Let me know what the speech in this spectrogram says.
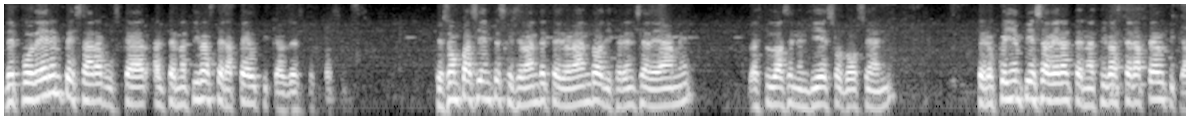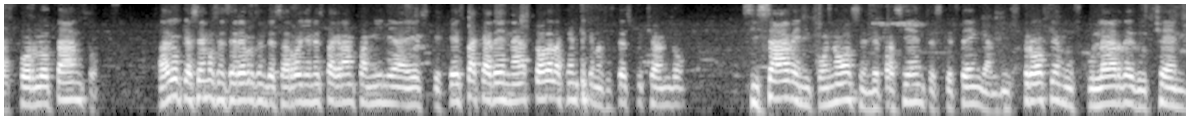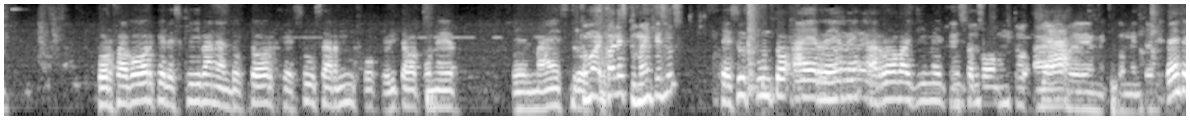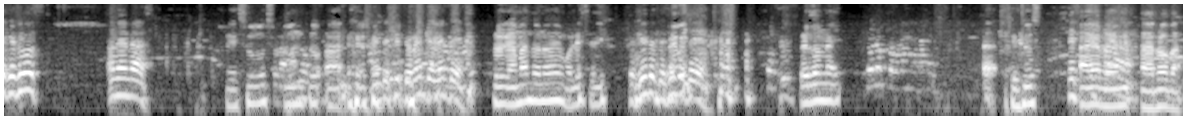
de poder empezar a buscar alternativas terapéuticas de estos pacientes, que son pacientes que se van deteriorando a diferencia de AME, esto lo hacen en 10 o 12 años, pero que hoy empieza a haber alternativas terapéuticas. Por lo tanto, algo que hacemos en Cerebros en Desarrollo en esta gran familia es que, esta cadena, toda la gente que nos está escuchando, si saben y conocen de pacientes que tengan distrofia muscular de Duchenne, por favor que le escriban al doctor Jesús Armijo, que ahorita va a poner el maestro. ¿Cómo, ¿Cuál es tu mail, Jesús? Jesús.arm arroba gmail.com. Jesús.arm, comentarios. Vente, Jesús. ¿Dónde andas? Jesús.arm. Vente, Chucho, vente, vente. Programando no me moleste, dijo. Siéntate, siéntate. Perdón, ahí. Ah, Jesús. ARM, arroba.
